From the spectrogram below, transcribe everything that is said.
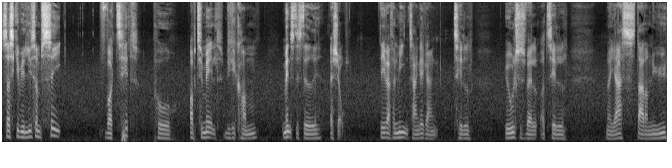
så skal vi ligesom se, hvor tæt på optimalt vi kan komme, mens det stadig er sjovt. Det er i hvert fald min tankegang til øvelsesvalg og til, når jeg starter nye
